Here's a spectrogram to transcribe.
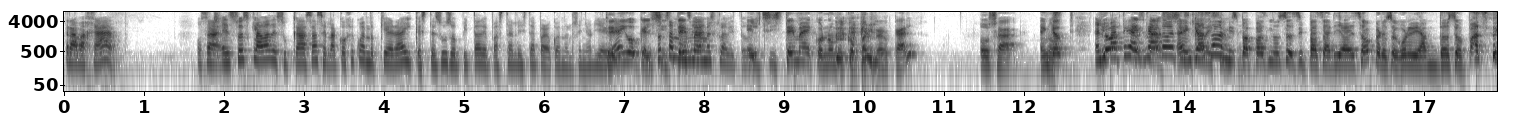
trabajar. O sea, es su esclava de su casa, se la coge cuando quiera y que esté su sopita de pasta lista para cuando el señor llegue. Te digo que el Eso también se sistema, llama el sistema económico patriarcal, o sea, En nos- ca- El yo- patriarcado más, es En casa de mis papás no sé si pasaría eso, pero seguro irían dos sopas.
